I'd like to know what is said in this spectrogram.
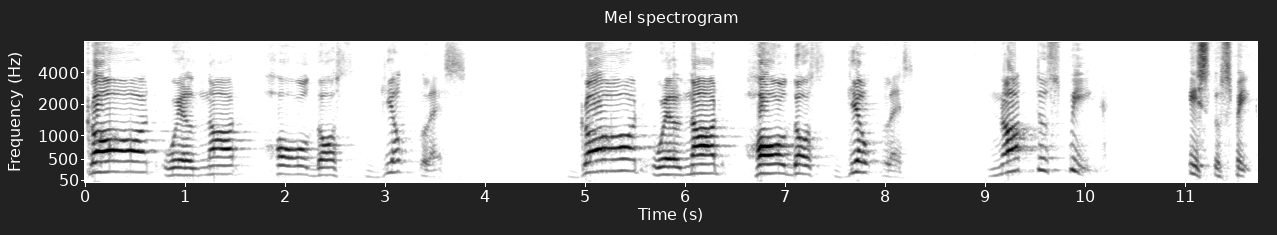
God will not hold us guiltless. God will not hold us guiltless. Not to speak is to speak.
